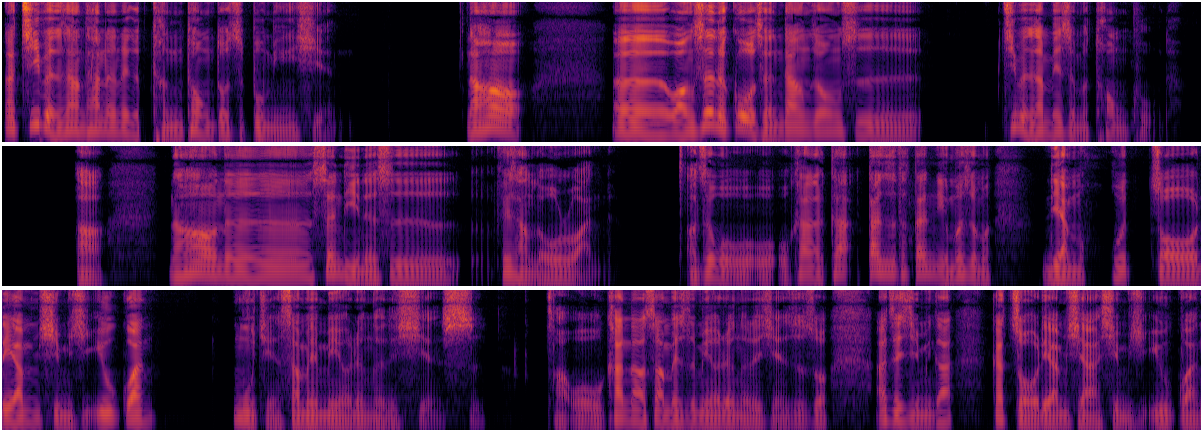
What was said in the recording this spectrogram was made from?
那基本上他的那个疼痛都是不明显，然后呃往生的过程当中是基本上没什么痛苦的啊，然后呢身体呢是非常柔软的。啊，这我我我我看了看，但是他跟有没有什么念佛助念是不是有关？目前上面没有任何的显示。啊，我我看到上面是没有任何的显示说啊，这是你看跟助念下是不是有关？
